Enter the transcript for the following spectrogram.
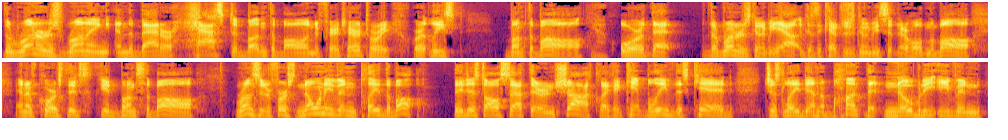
the runner is running and the batter has to bunt the ball into fair territory or at least bunt the ball, yeah. or that the runner's going to be out because the catcher's going to be sitting there holding the ball. And of course, this kid bunts the ball, runs to the first. No one even played the ball. They just all sat there in shock. Like, I can't believe this kid just laid down a bunt that nobody even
